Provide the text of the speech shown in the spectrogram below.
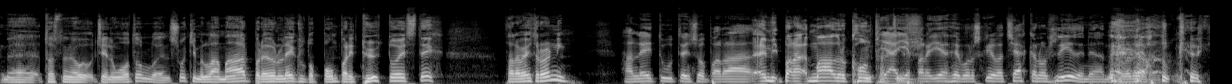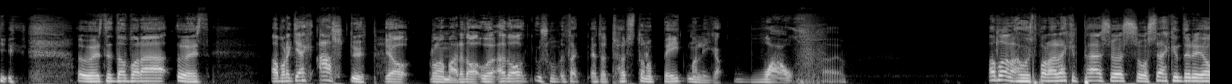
með törstunni á Jalen Waddle en svo kemur Lamar bara öðrum leiklut og bombar í 21 stig. Þar að veitt running. Hann leit út eins og bara Em, bara maður og Já, kontraktir ég bara, ég þeir voru að skrifa tjekkan á en sko. þú veist, þetta bara veist, það bara gekk allt upp. Já, Lamar, þetta, var- þetta, var- sko, þetta, þetta touchdown og Bateman líka. Wow Já, já. Allan að, þú veist, bara er ekkert pass us og secondary hjá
